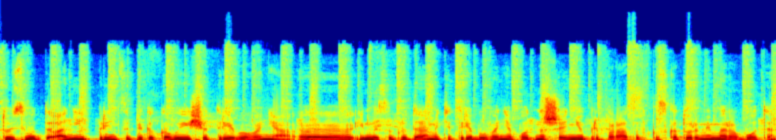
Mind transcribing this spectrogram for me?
То есть вот они, в принципе, каковы еще требования, э, и мы соблюдаем эти требования по отношению препаратов, с которыми мы работаем.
